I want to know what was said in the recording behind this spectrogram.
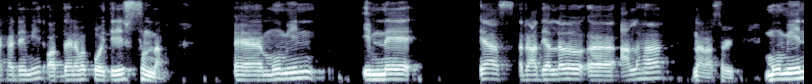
একাডেমি অধ্যায় নম্বর ৩৫ সুন্নাহ। অ্যা মুমিন ইবনে ইয়াস রাদিয়াল্লাহু আ আলহা না, না সরি। মুমিন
